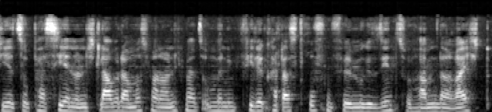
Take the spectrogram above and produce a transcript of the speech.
die jetzt so passieren. Und ich glaube, da muss man auch nicht mal unbedingt viele Katastrophenfilme gesehen zu haben. Da reicht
